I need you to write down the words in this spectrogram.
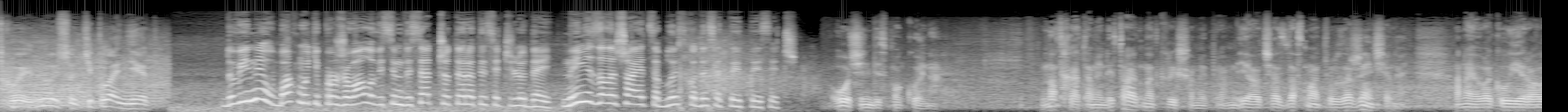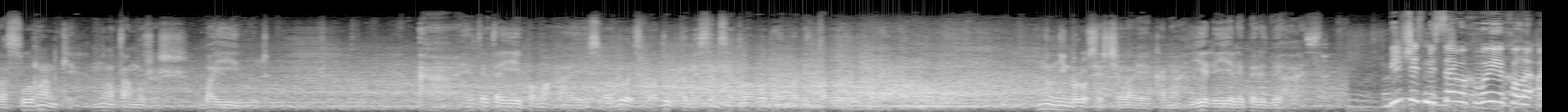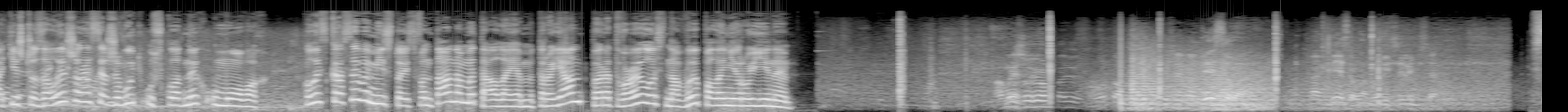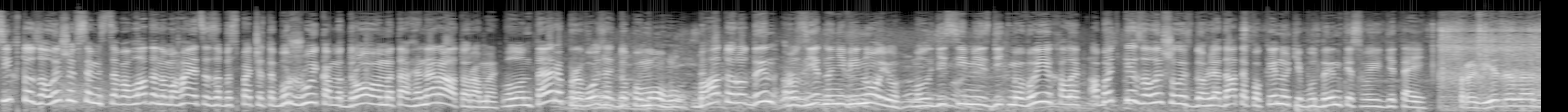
Сходит, ну и что, тепла нет. До війни у Бахмуті проживало 84 тисячі людей. Нині залишається близько 10 тисяч. Очень беспокойно. Над хатами летают, над крышами. Прям. Я вот сейчас досматриваю за женщиной. Она эвакуировалась с Луганки, но там уже ж бои идут. И вот это ей помогаю и с водой, с продуктами. 72 года, инвалид второй группы. Ну, не бросишь человека, она еле-еле передвигается. Більшість місцевих виїхали, а ті, що залишилися, живуть у складних умовах. Колись красиве місто із фонтанами та алеями троянд перетворилось на випалені руїни. Всі, хто залишився, місцева влада намагається забезпечити буржуйками, дровами та генераторами. Волонтери привозять допомогу. Багато родин роз'єднані війною. Молоді сім'ї з дітьми виїхали, а батьки залишились доглядати покинуті будинки своїх дітей. Проведала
